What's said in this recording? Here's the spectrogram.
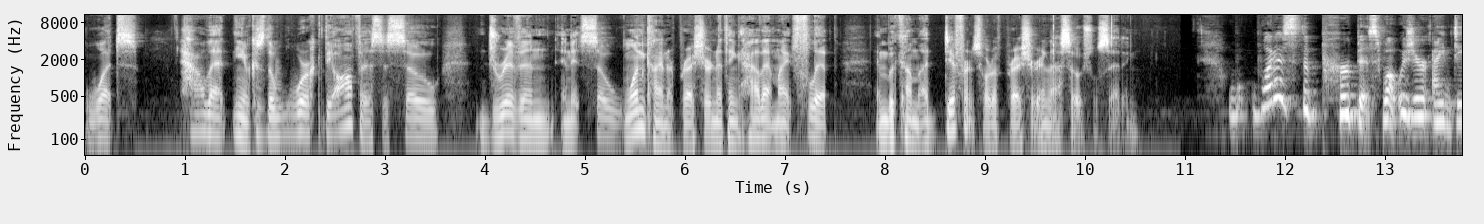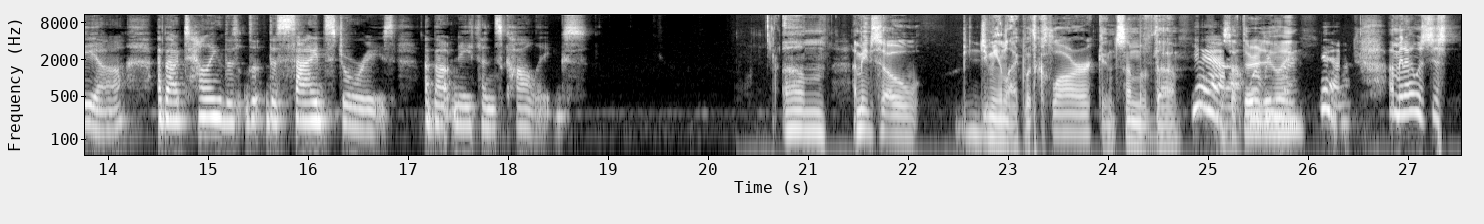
what how that you know because the work the office is so driven and it's so one kind of pressure and i think how that might flip and become a different sort of pressure in a social setting. What is the purpose? What was your idea about telling the, the, the side stories about nathan's colleagues? Um i mean so do you mean like with clark and some of the yeah stuff they're doing were, yeah. I mean i was just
